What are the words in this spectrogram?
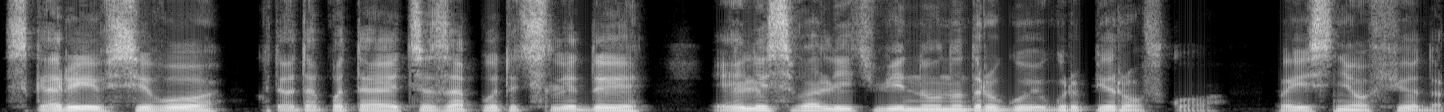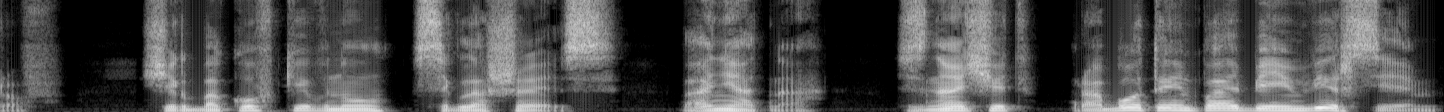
Скорее всего, кто-то пытается запутать следы или свалить вину на другую группировку», — пояснил Федоров. Щербаков кивнул, соглашаясь. «Понятно. Значит, работаем по обеим версиям.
